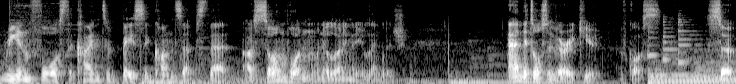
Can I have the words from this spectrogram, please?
reinforce the kinds of basic concepts that are so important when you're learning a new language. And it's also very cute, of course. So,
